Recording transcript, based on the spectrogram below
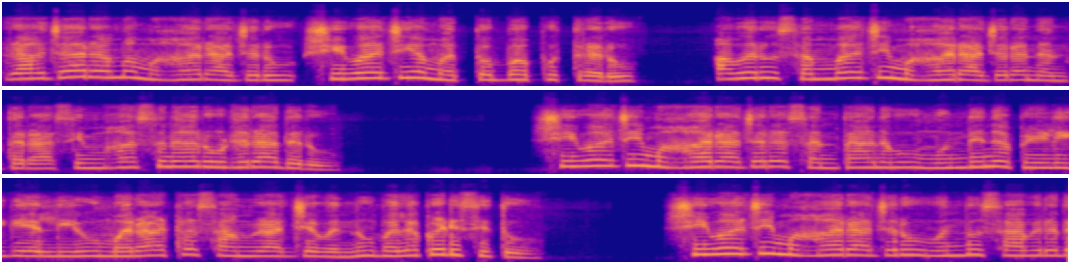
ರಾಜಾರಾಮ ಮಹಾರಾಜರು ಶಿವಾಜಿಯ ಮತ್ತೊಬ್ಬ ಪುತ್ರರು, ಅವರು ಸಂಭಾಜಿ ಮಹಾರಾಜರ ನಂತರ ಸಿಂಹಾಸನಾರೂಢರಾದರು. ಶಿವಾಜಿ ಮಹಾರಾಜರ ಸಂತಾನವು ಮುಂದಿನ ಪೀಳಿಗೆಯಲ್ಲಿಯೂ ಮರಾಠ ಸಾಮ್ರಾಜ್ಯವನ್ನು ಬಲಪಡಿಸಿತು. ಶಿವಾಜಿ ಮಹಾರಾಜರು ಒಂದು ಸಾವಿರದ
